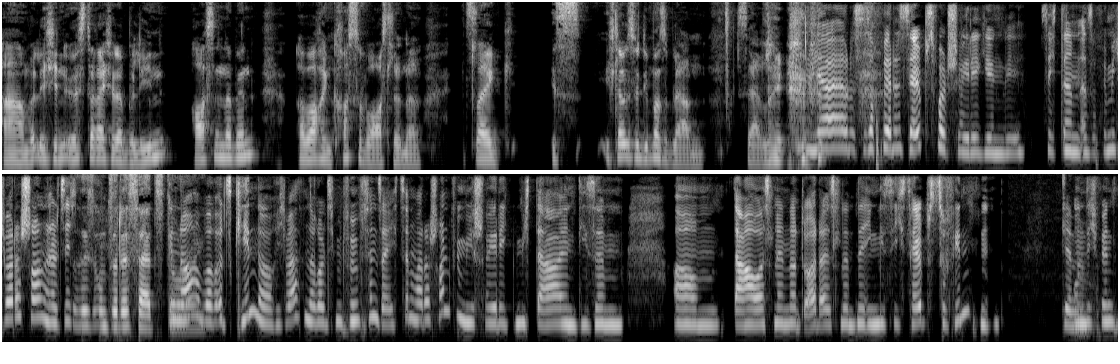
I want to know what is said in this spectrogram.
Ähm, weil ich in Österreich oder Berlin Ausländer bin, aber auch in Kosovo Ausländer. It's like, ist ich glaube, es wird immer so bleiben. Sadly. Ja, das ist auch für einen selbst voll schwierig irgendwie. Sich dann, also für mich war das schon, als ich. Das ist unsere Side Story. Genau, aber als Kind auch. Ich weiß nicht, als ich mit 15, 16 war das schon für mich schwierig, mich da in diesem ähm, da Ausländer, dort Ausländer irgendwie sich selbst zu finden. Genau. Und ich finde,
